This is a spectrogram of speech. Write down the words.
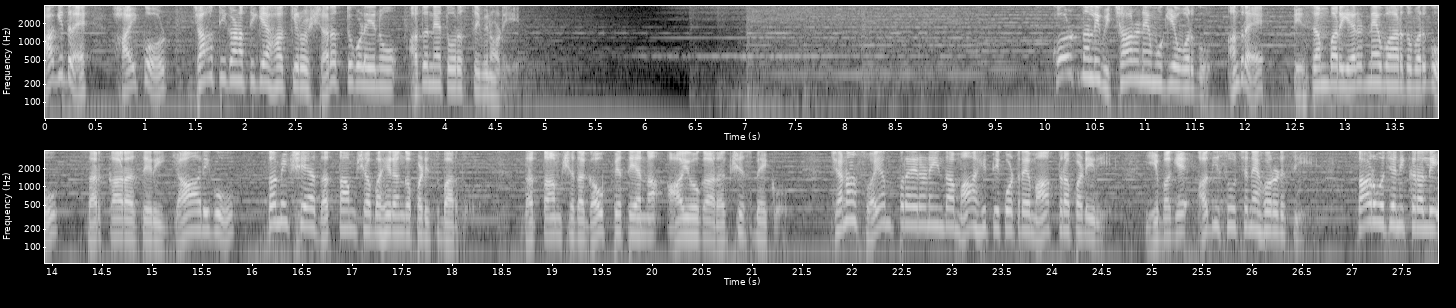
ಹಾಗಿದ್ರೆ ಹೈಕೋರ್ಟ್ ಜಾತಿ ಗಣತಿಗೆ ಹಾಕಿರೋ ಷರತ್ತುಗಳೇನು ಅದನ್ನೇ ತೋರಿಸ್ತೀವಿ ನೋಡಿ. ಕೋರ್ಟ್ನಲ್ಲಿ ವಿಚಾರಣೆ ಮುಗಿಯುವವರೆಗೂ, ಅಂದ್ರೆ ಡಿಸೆಂಬರ್ ಎರಡನೇ ವಾರದವರೆಗೂ ಸರ್ಕಾರ ಸೇರಿ ಯಾರಿಗೂ ಸಮೀಕ್ಷೆಯ ದತ್ತಾಂಶ ಬಹಿರಂಗಪಡಿಸಬಾರದು. ದತ್ತಾಂಶದ ಗೌಪ್ಯತೆಯನ್ನ ಆಯೋಗ ರಕ್ಷಿಸಬೇಕು. ಜನ ಸ್ವಯಂ ಪ್ರೇರಣೆಯಿಂದ ಮಾಹಿತಿ ಕೊಟ್ಟರೆ ಮಾತ್ರ ಪಡೀರಿ. ಈ ಬಗ್ಗೆ ಅಧಿಸೂಚನೆ ಹೊರಡಿಸಿ, ಸಾರ್ವಜನಿಕರಲ್ಲಿ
